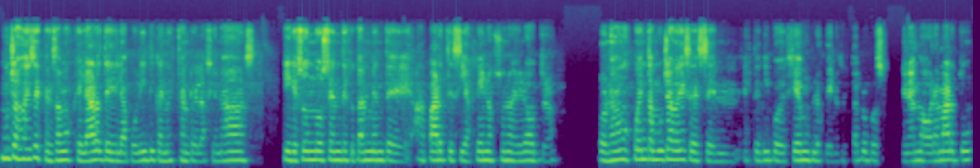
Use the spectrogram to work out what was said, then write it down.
Muchas veces pensamos que el arte y la política no están relacionadas y que son docentes totalmente apartes y ajenos uno del otro. Pero nos damos cuenta muchas veces en este tipo de ejemplos que nos está proporcionando ahora Martu,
